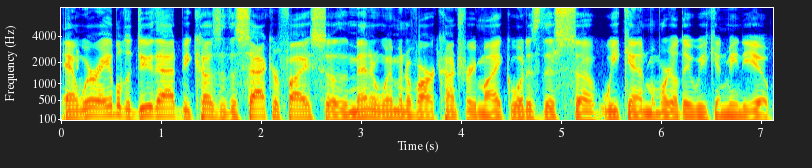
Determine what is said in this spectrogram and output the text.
And we're able to do that because of the sacrifice of the men and women of our country. Mike, what does this uh, weekend, Memorial Day weekend, mean to you?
